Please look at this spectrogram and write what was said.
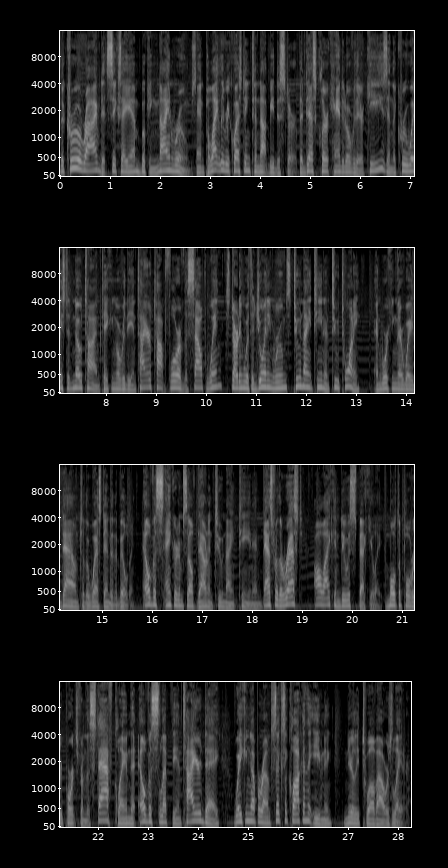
The crew arrived at 6 a.m., booking nine rooms and politely requesting to not be disturbed. The desk clerk handed over their keys, and the crew wasted no time taking over the entire top floor of the south wing, starting with adjoining rooms 219 and 220 and working their way down to the west end of the building. Elvis anchored himself down in 219, and as for the rest, all I can do is speculate. Multiple reports from the staff claim that Elvis slept the entire day, waking up around 6 o'clock in the evening, nearly 12 hours later.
